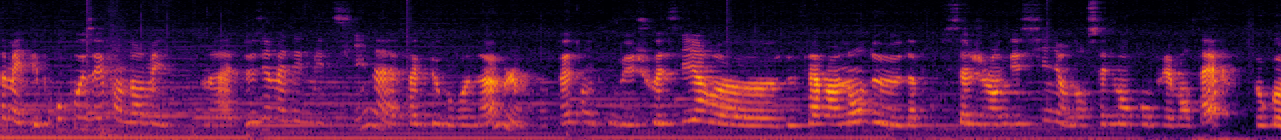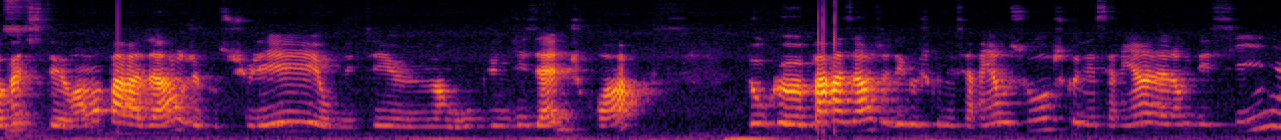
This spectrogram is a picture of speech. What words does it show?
Ça m'a été proposé pendant ma deuxième année de médecine à la fac de Grenoble. En fait, on pouvait choisir euh, de faire un an d'apprentissage de, langue des signes en enseignement complémentaire. Donc en fait, c'était vraiment par hasard. J'ai postulé, on était euh, un groupe d'une dizaine, je crois. Donc euh, par hasard, j'ai dit que je connaissais rien aux sourds, je connaissais rien à la langue des signes.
